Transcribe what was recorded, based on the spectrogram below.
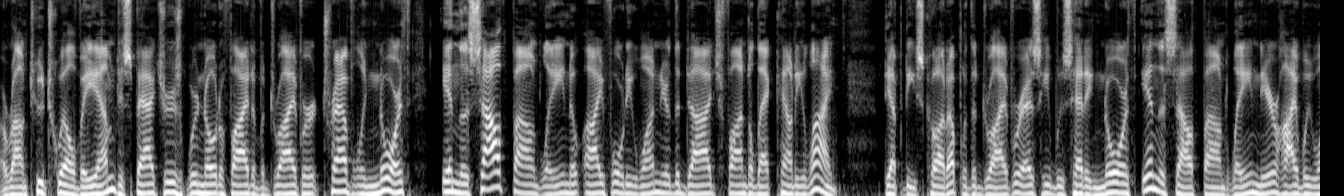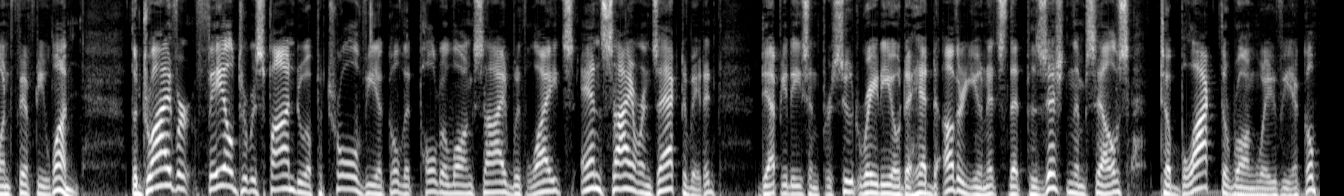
Around 2:12 a.m., dispatchers were notified of a driver traveling north in the southbound lane of I-41 near the Dodge Fond du Lac County line. Deputies caught up with the driver as he was heading north in the southbound lane near Highway 151. The driver failed to respond to a patrol vehicle that pulled alongside with lights and sirens activated. Deputies in pursuit radioed ahead to other units that positioned themselves to block the wrong way vehicle.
